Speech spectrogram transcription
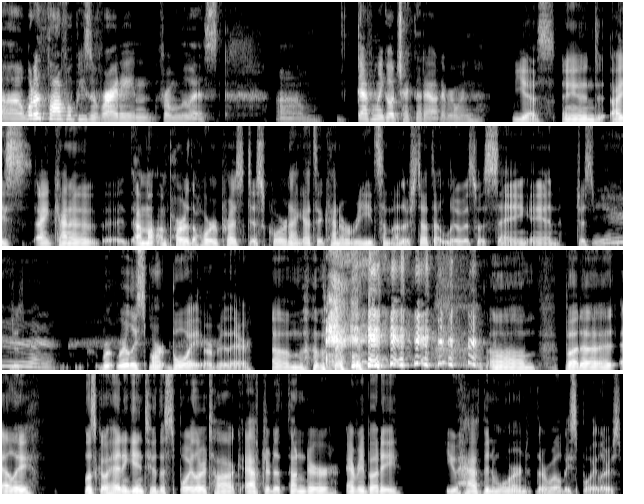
uh, what a thoughtful piece of writing from Lewis. Um, definitely go check that out, everyone. Yes, and I, I kind of I'm I'm part of the horror press Discord. And I got to kind of read some other stuff that Lewis was saying, and just, yeah. just r- really smart boy over there. Um, um, but uh, Ellie, let's go ahead and get into the spoiler talk after the thunder. Everybody, you have been warned. There will be spoilers.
